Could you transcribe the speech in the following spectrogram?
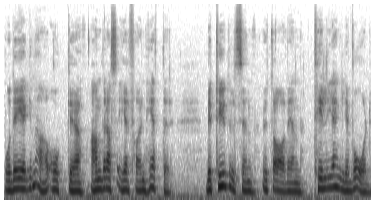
både egna och eh, andras erfarenheter betydelsen utav en tillgänglig vård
